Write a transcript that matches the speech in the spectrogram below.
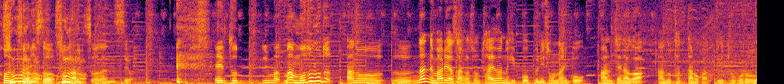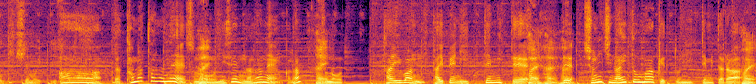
本当にそうそうなの？そうなんですよえっとままあもともとあのうんなんで丸谷さんがその台湾のヒップホップにそんなにこうアンテナがあの立ったのかっていうところをお聞きしてもいいですか？ああ、たまたまね、そのはい。2007年かな、はい。その台湾台北に行ってみて、はいはいはい。で初日ナイトマーケットに行ってみたら、はい。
